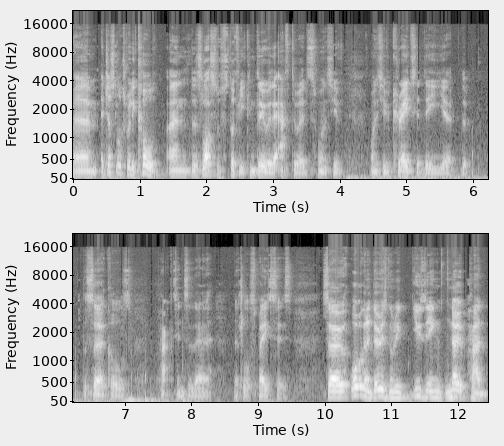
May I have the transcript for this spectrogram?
Um, it just looks really cool, and there's lots of stuff you can do with it afterwards once you've once you've created the uh, the, the circles packed into there little spaces. So what we're going to do is going to be using Notepad++,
